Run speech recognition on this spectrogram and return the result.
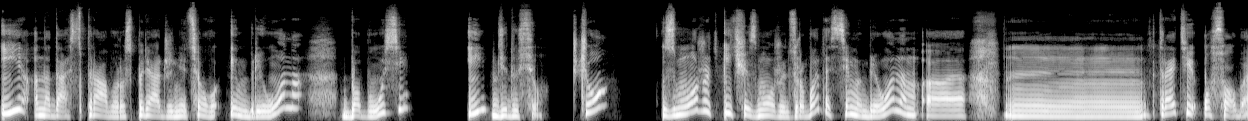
і надасть право розпорядження цього ембріона бабусі і дідусю. Що зможуть і чи зможуть зробити з цим ембріоном е, м, треті особи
